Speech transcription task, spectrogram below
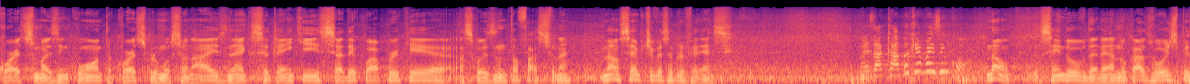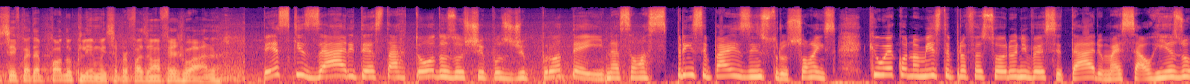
cortes mais em conta, cortes promocionais, né? Que você tem que se adequar porque as coisas não estão fáceis, né? Não, sempre tive essa preferência. Mas acaba que é mais em conta. Não, sem dúvida, né? No caso hoje específico até por causa do clima, isso é para fazer uma feijoada. Pesquisar e testar todos os tipos de proteína são as principais instruções que o economista e professor universitário Marcel Riso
